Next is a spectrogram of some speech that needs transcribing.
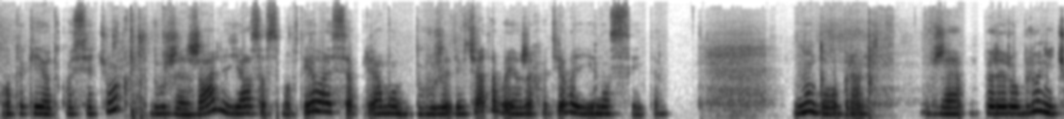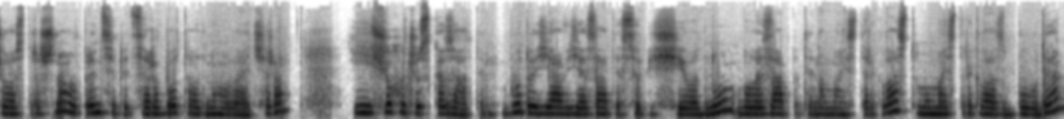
отакий от косячок, дуже жаль, я засмутилася, прямо дуже, дівчата, бо я вже хотіла її носити. Ну, добре, вже перероблю, нічого страшного, в принципі, це робота одного вечора. І що хочу сказати, буду я в'язати собі ще одну, були запити на майстер-клас, тому майстер-клас буде.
